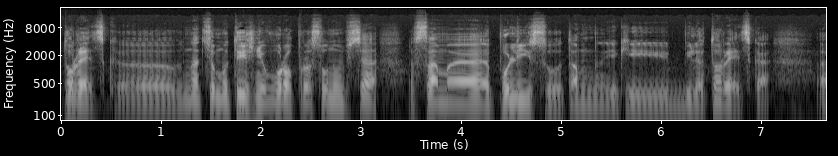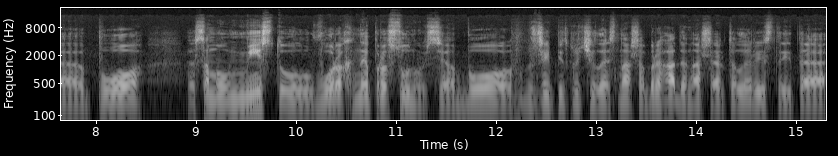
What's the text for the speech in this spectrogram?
Турецьк. Е, На цьому тижні ворог просунувся саме по лісу, там, який біля Торецька. Е, По самому місту ворог не просунувся, бо вже підключилась наша бригада, наші артилеристи та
